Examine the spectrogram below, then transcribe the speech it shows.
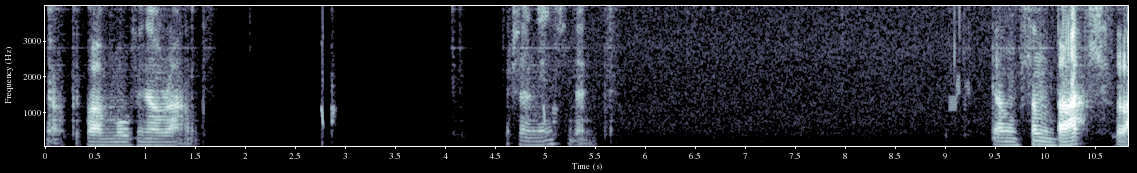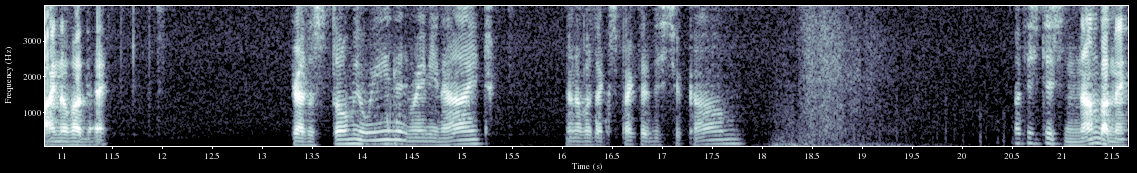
No, people are moving around. There's an incident. Down some bats flying over there. There's a stormy wind and rainy night. None of us expected this to come. What is this number, man?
